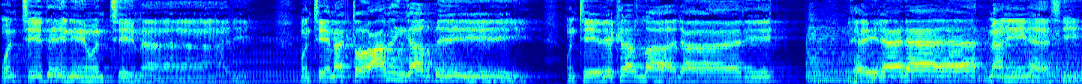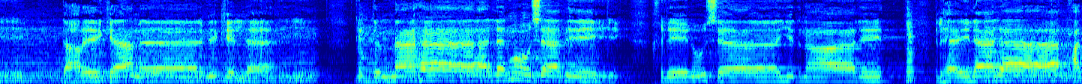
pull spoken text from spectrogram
وانتي ديني وانتي مالي. وانتي مقطوعة من قلبي. وانتي ذكر الله العالي. الهيلة لا ماني ناسي. دهري كامل بكل ليل قد ما هذا الموسى بيك. خليل وسيدنا علي. الهيلة لا حد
